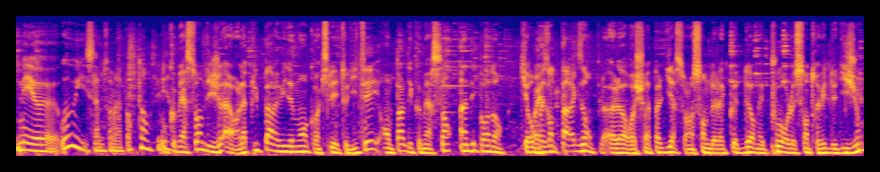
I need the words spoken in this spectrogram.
Mais euh, oui, oui, ça me semble important. Aux bien. commerçants déjà. Alors la plupart évidemment quand il est audité, on parle des commerçants indépendants qui représentent par exemple. Alors je ne saurais pas le dire sur l'ensemble de la Côte d'Or, mais pour le centre-ville de Dijon,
